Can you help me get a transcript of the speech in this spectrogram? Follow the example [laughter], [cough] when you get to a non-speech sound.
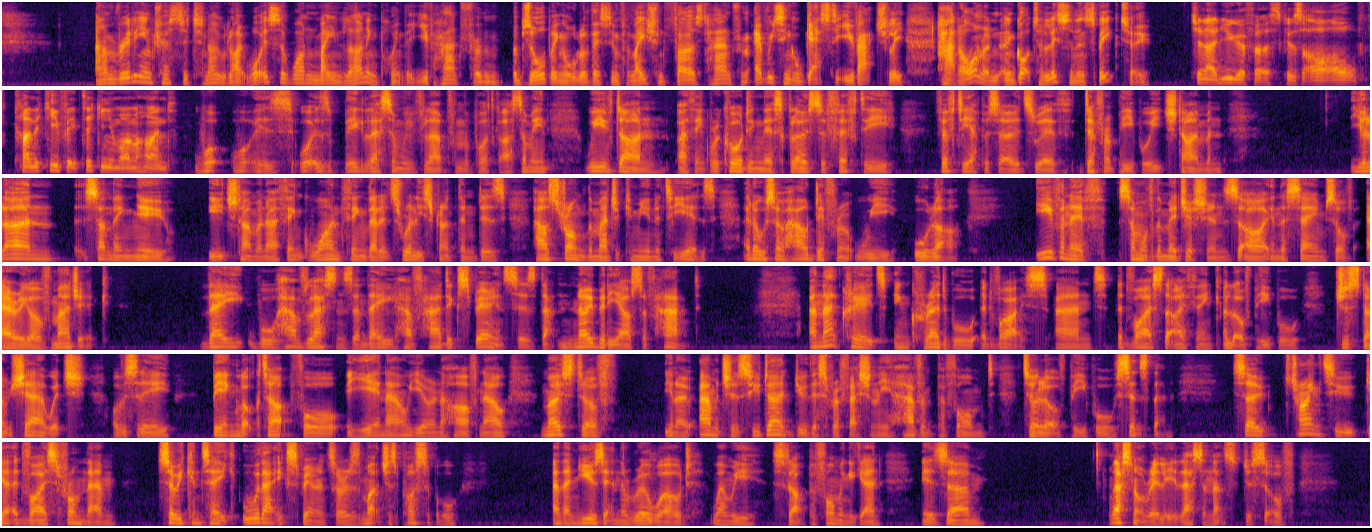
And I'm really interested to know, like, what is the one main learning point that you've had from absorbing all of this information firsthand from every single guest that you've actually had on and, and got to listen and speak to? Csanád, you go first because I'll, I'll kind of keep it ticking in my mind. What what is what is a big lesson we've learned from the podcast? I mean, we've done, I think, recording this close to 50, 50 episodes with different people each time, and you learn something new each time. And I think one thing that it's really strengthened is how strong the magic community is, and also how different we all are even if some of the magicians are in the same sort of area of magic, they will have lessons and they have had experiences that nobody else have had. And that creates incredible advice and advice that I think a lot of people just don't share, which obviously being locked up for a year now, year and a half now, most of you know amateurs who don't do this professionally haven't performed to a lot of people since then so trying to get advice from them so we can take all that experience or as much as possible and then use it in the real world when we start performing again is um that's not really a lesson. That's just sort of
